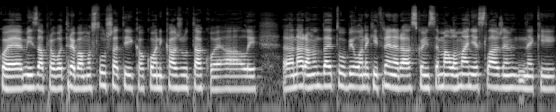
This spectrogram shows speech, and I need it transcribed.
koje mi zapravo trebamo slušati, kako oni kažu tako je, ali e, naravno da je tu bilo neki trenera s kojim se malo manje slažem, neki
